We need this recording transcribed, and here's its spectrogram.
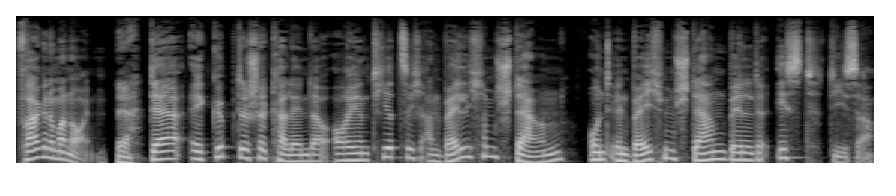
Frage Nummer 9. Ja. Der ägyptische Kalender orientiert sich an welchem Stern und in welchem Sternbild ist dieser?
